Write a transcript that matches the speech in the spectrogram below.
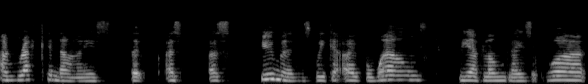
and recognize that as as humans we get overwhelmed we have long days at work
